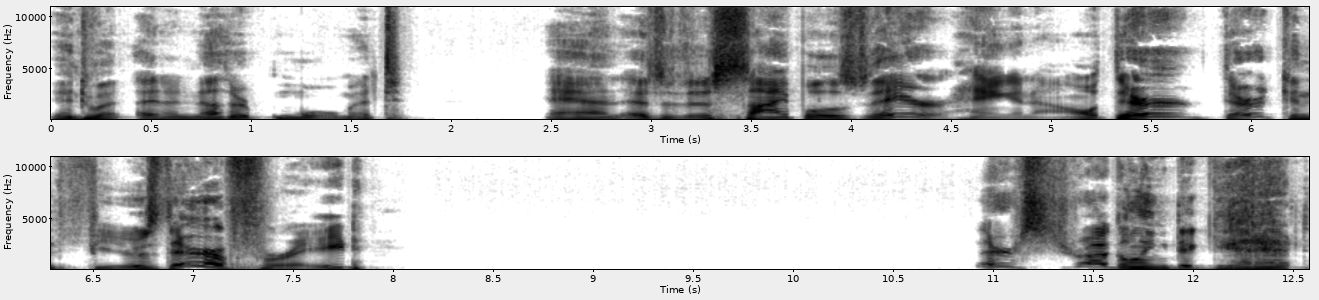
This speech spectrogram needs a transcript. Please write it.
into a, in another moment and as the disciples they're hanging out they're they're confused they're afraid they're struggling to get it.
